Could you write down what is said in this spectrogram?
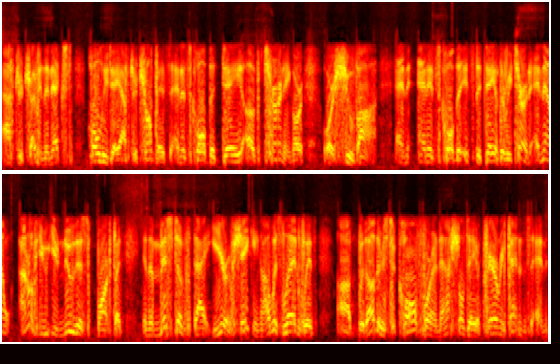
after I mean the next holy day after trumpets, and it's called the day of turning or or shuvah, and and it's called the, it's the day of the return. And now I don't know if you you knew this, Mark, but in the midst of that year of shaking, I was led with uh, with others to call for a national day of prayer and repentance and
